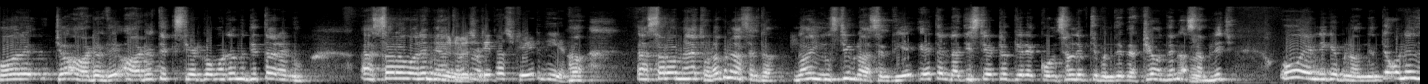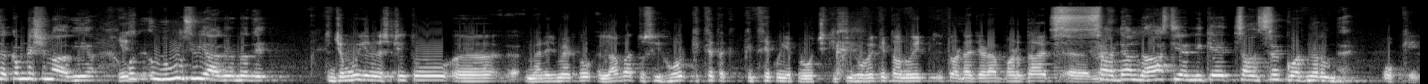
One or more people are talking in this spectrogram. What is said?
ਔਰ ਜੋ ਆਰਡਰ ਦੇ ਆਰਡਰ ਤੇ ਸਟੇਟ ਗਵਰਨਮੈਂਟ ਦਾ ਮੈਂ ਦਿੱਤਾ ਨੂੰ। ਐਸਆਰ ਵਾਲੇ ਮੈਂ ਯੂਨੀਵਰਸਿਟੀ ਤਾਂ ਸਟੇਟ ਦੀ ਹੈ। ਹਾਂ। ਐਸਆਰਓ ਮੈਂ ਥੋੜਾ ਬਣਾ ਸਕਦਾ ਨਾ ਯੂਨੀਵਰਸਿਟੀ ਬਣਾ ਸਕਦੀ ਹੈ। ਇਹ ਤਾਂ ਲੈਜਿਸਲੇਟਰ ਜਿਹੜੇ ਕੌਂਸਲ ਦੇ ਵਿੱਚ ਬੰਦੇ ਬੈਠੇ ਹੁੰਦੇ ਨੇ ਅਸੈਂਬਲੀ 'ਚ ਉਹ ਇੰਨੀ ਕੇ ਬਣਾਉਂਦੇ ਨੇ ਤੇ ਉਹਨਾਂ ਦੀ ਰეკਮੈਂਡੇਸ਼ਨ ਆ ਗਈ ਆ। ਇਸ- ਰੂਲਸ ਵੀ ਆ ਗਏ ਉਹਨਾਂ ਦੇ। ਜੰਮੂ ਯੂਨੀਵਰਸਿਟੀ ਤੋਂ ਮੈਨੇਜਮੈਂਟ ਤੋਂ ਇਲਾਵਾ ਤੁਸੀਂ ਹੋਰ ਕਿੱਥੇ ਤੱਕ ਕਿੱਥੇ ਕੋਈ ਅਪਰੋਚ ਕੀਤੀ ਹੋਵੇ ਕਿ ਤੁਹਾਨੂੰ ਇਹ ਤੁਹਾਡਾ ਜਿਹੜਾ ਬਣਦਾ ਸਾਡਾ ਲਾਸਟ ਯਾਨੀ ਕਿ ਚਾਂਸਲਰ ਗਵਰਨਰ ਹੁੰਦਾ ਹੈ। ਓਕੇ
